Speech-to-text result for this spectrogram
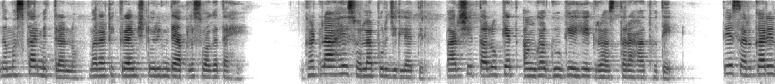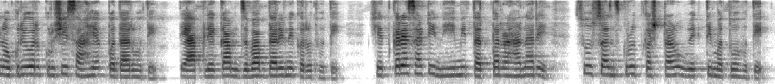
नमस्कार मित्रांनो मराठी क्राईम स्टोरीमध्ये आपलं स्वागत आहे. घटना आहे सोलापूर जिल्ह्यातील. बार्शी तालुक्यात अंगद घुगे हे गृहस्थ राहत होते. ते सरकारी नोकरीवर कृषी सहाय्यक पदार होते. ते आपले काम जबाबदारीने करत होते. शेतकऱ्यासाठी नेहमी तत्पर राहणारे सुसंस्कृत कष्टाळू व्यक्तिमत्व होते.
